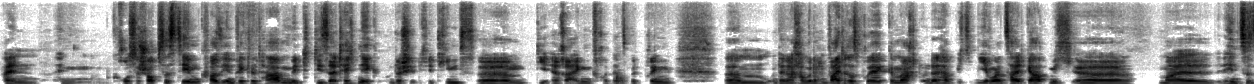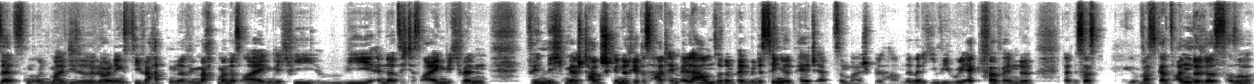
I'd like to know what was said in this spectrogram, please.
ein, ein großes Shop-System quasi entwickelt haben mit dieser Technik, unterschiedliche Teams, ähm, die ihre eigenen Frontends mitbringen. Ähm, und danach haben wir noch ein weiteres Projekt gemacht und dann habe ich irgendwann Zeit gehabt, mich äh, mal hinzusetzen und mal diese Learnings, die wir hatten, ne? wie macht man das eigentlich? Wie, wie ändert sich das eigentlich, wenn wir nicht mehr statisch generiertes HTML haben, sondern wenn wir eine Single-Page-App zum Beispiel haben? Ne? Wenn ich irgendwie React verwende, dann ist das was ganz anderes, also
